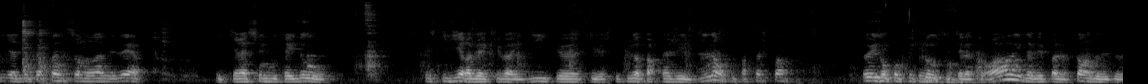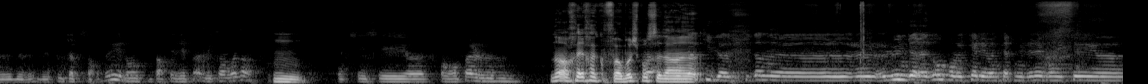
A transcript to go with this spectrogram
il y a deux personnes qui sont dans un désert et qui restent une bouteille d'eau Qu'est-ce qu'il dit, Rabbi Akiva? Il dit que tu, est-ce que tu dois partager? Il dit non, tu ne partages pas. Eux, ils ont compris que l'autre, c'était la Torah, ils n'avaient pas le temps de, de, de, tout absorber, donc ils ne partageaient pas avec son voisin. Hmm. Donc c'est, c'est euh, je ne comprends pas le... Non, enfin, moi je pense que c'est qui donne, qui donne euh, l'une des raisons pour lesquelles les 24 000 élèves ont été... Euh,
